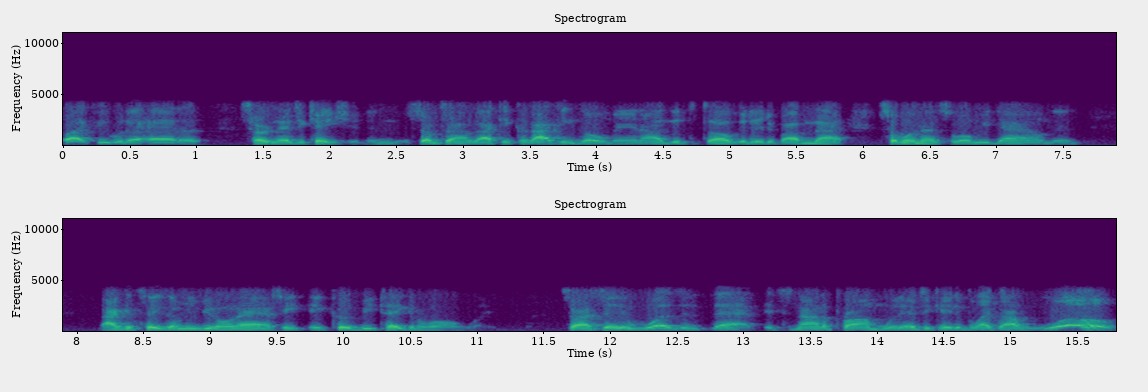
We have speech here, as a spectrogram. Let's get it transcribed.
black people that had a certain education. And sometimes I can, because I can go, man. I get to talking it. If I'm not, someone doesn't slow me down, then I could say something if you don't ask. It, it could be taken the wrong way. So I said it wasn't that. It's not a problem with educated black people. I love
